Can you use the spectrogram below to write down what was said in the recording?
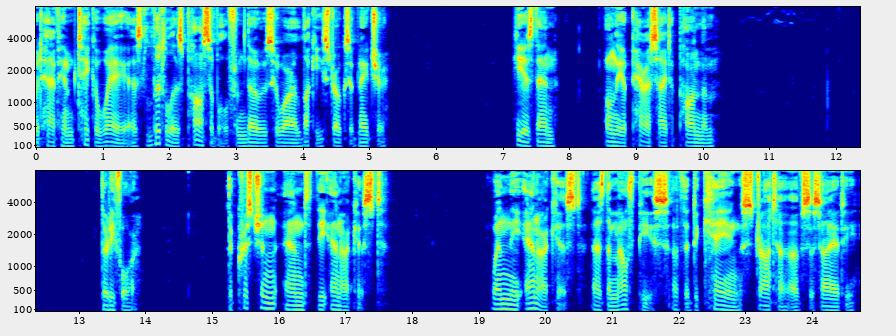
would have him take away as little as possible from those who are lucky strokes of nature. He is then only a parasite upon them. 34. The Christian and the Anarchist when the anarchist, as the mouthpiece of the decaying strata of society,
